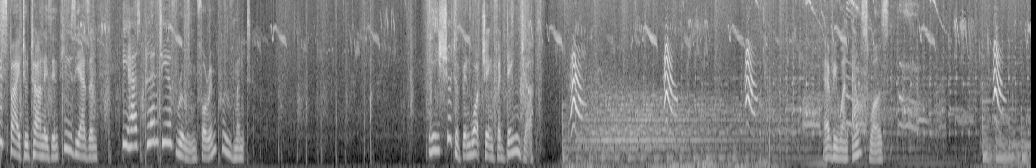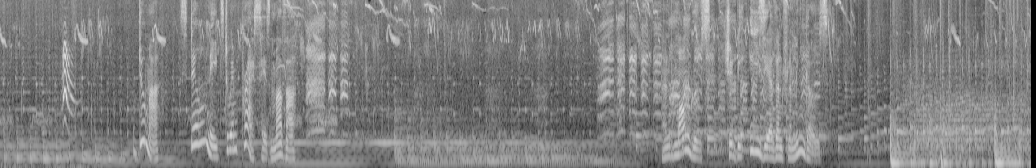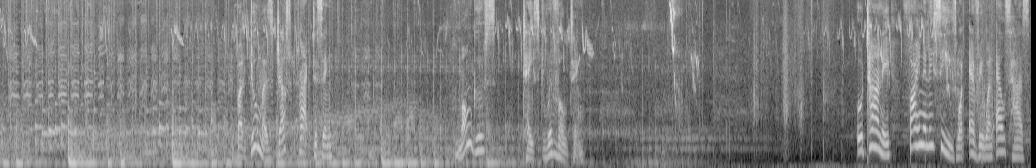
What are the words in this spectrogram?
Despite Utani's enthusiasm, he has plenty of room for improvement. He should have been watching for danger. Everyone else was. Duma still needs to impress his mother. And mongoose should be easier than flamingos. But Duma's just practicing. Mongoose taste revolting. Utani finally sees what everyone else has.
